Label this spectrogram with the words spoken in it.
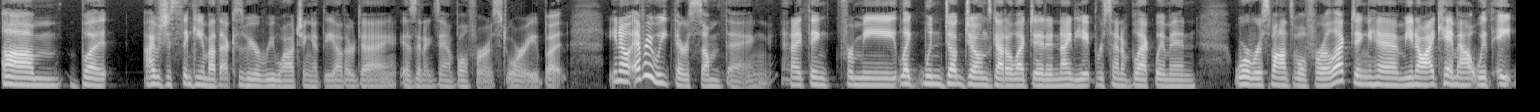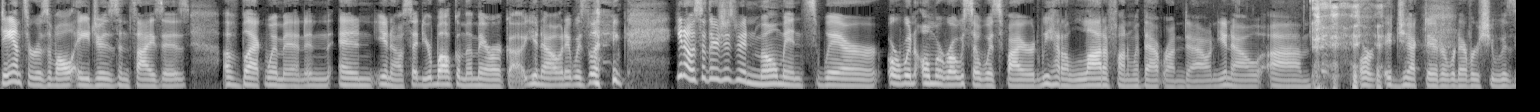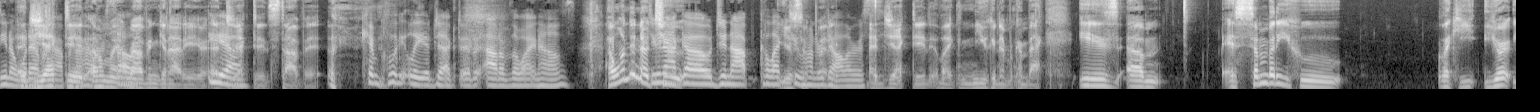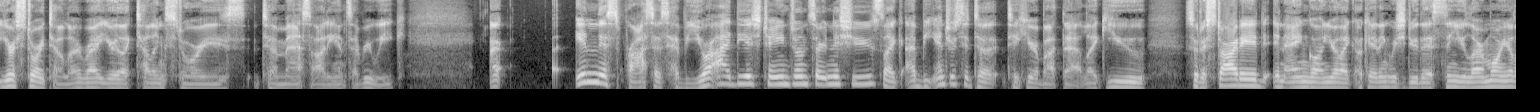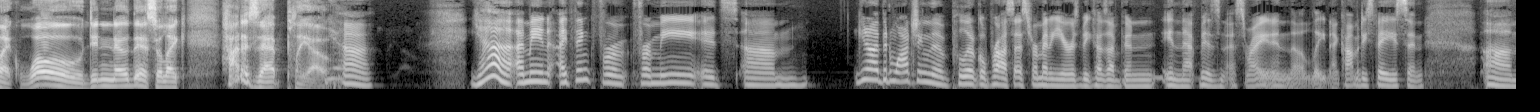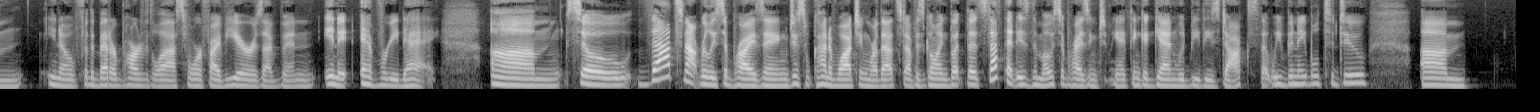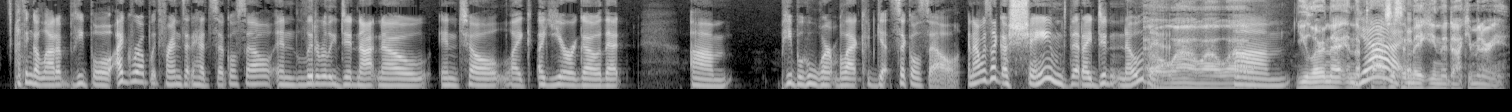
um, but I was just thinking about that because we were rewatching it the other day as an example for a story. But you know, every week there's something, and I think for me, like when Doug Jones got elected, and 98% of Black women were responsible for electing him. You know, I came out with eight dancers of all ages and sizes of Black women, and and you know said, "You're welcome, America." You know, and it was like, you know, so there's just been moments where, or when Omarosa was fired, we had a lot of fun with that rundown. You know, um, or ejected or whatever she was. You know, whatever happened Ejected. Oh my, So, Robin, get out of here. Yeah. Ejected. Stop it. completely ejected out of the White House. I want to know Do too. not go. Do not collect two so hundred dollars. Ejected, like you can never come back. Is um, as somebody who, like you're you're a storyteller, right? You're like telling stories to a mass audience every week. Are, in this process, have your ideas changed on certain issues? Like, I'd be interested to to hear about that. Like, you sort of started an angle, and you're like, okay, I think we should do this. Then you learn more, and you're like, whoa, didn't know this. Or like, how does that play out? Yeah. Yeah, I mean, I think for for me it's um you know, I've been watching the political process for many years because I've been in that business, right? In the late night comedy space and um you know, for the better part of the last 4 or 5 years I've been in it every day. Um so that's not really surprising just kind of watching where that stuff is going, but the stuff that is the most surprising to me I think again would be these docs that we've been able to do. Um I think a lot of people, I grew up with friends that had sickle cell and literally did not know until like a year ago that um, people who weren't black could get sickle cell. And I was like ashamed that I didn't know oh, that. Oh wow, wow, wow! Um, you learned that in the yeah, process of it- making the documentary.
